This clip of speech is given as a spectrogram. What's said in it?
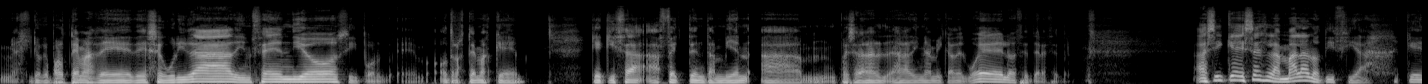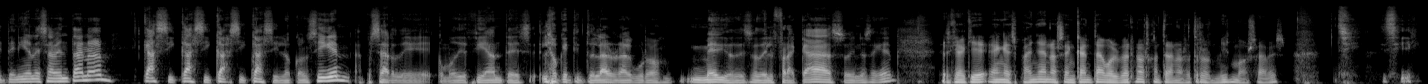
me imagino que por temas de, seguridad, de incendios y por eh, otros temas que, que quizá afecten también a, pues a la, a la dinámica del vuelo, etcétera, etcétera. Así que esa es la mala noticia, que tenían esa ventana, casi, casi, casi, casi lo consiguen, a pesar de, como decía antes, lo que titularon algunos medios de eso del fracaso y no sé qué. Es que aquí en España nos encanta volvernos contra nosotros mismos, ¿sabes? Sí, sí,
